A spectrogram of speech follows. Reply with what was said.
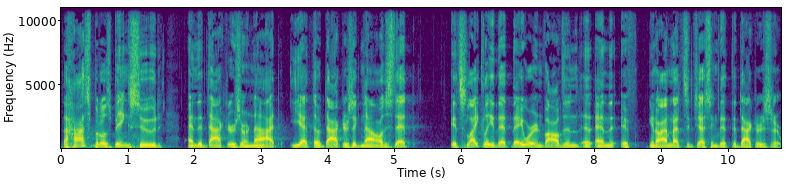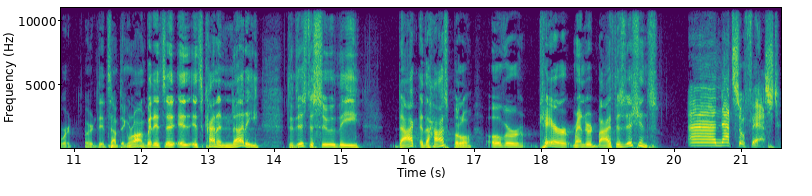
the hospital is being sued and the doctors are not. Yet the doctors acknowledge that it's likely that they were involved in, and if you know, I'm not suggesting that the doctors or or did something wrong, but it's it's kind of nutty to just to sue the doc the hospital over care rendered by physicians. Uh, not so fast.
